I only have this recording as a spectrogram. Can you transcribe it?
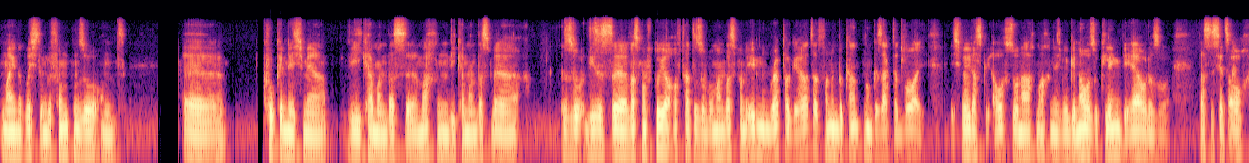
meine Richtung gefunden so und äh, gucke nicht mehr, wie kann man was äh, machen, wie kann man was äh, so dieses, äh, was man früher oft hatte, so wo man was von irgendeinem Rapper gehört hat, von einem Bekannten und gesagt hat, boah, ich will das auch so nachmachen, ich will genauso klingen wie er oder so. Das ist jetzt auch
